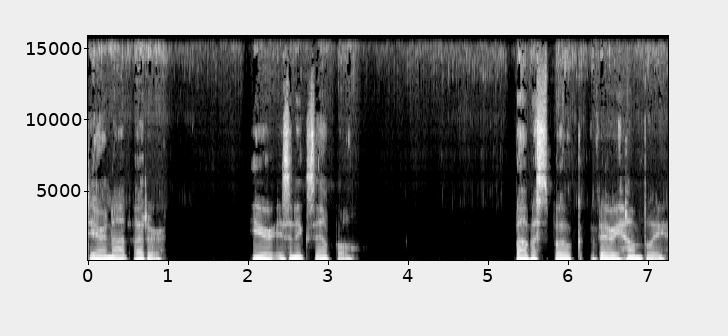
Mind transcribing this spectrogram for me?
dare not utter. Here is an example. Baba spoke very humbly.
